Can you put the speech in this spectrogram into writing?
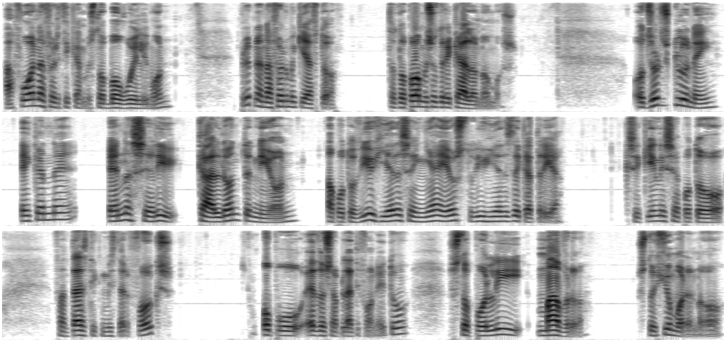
Αφού αναφερθήκαμε στον Bo Willimon, πρέπει να αναφέρουμε και αυτό. Θα το πω μέσω τρικάλων όμως. Ο George Clooney έκανε ένα σερί καλών ταινιών από το 2009 έως το 2013. Ξεκίνησε από το Fantastic Mr. Fox, όπου έδωσε απλά τη φωνή του, στο πολύ μαύρο, στο χιούμορ εννοώ,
